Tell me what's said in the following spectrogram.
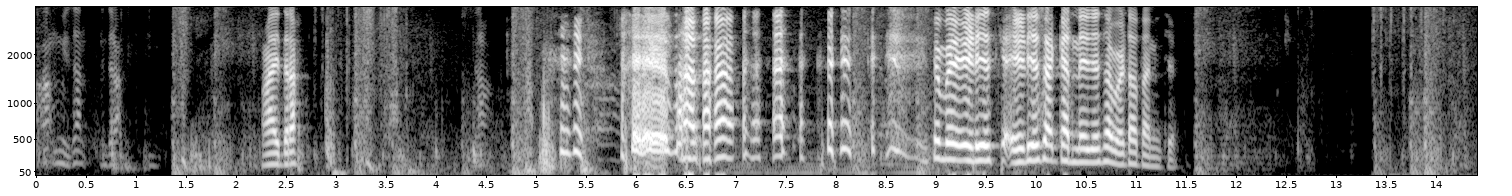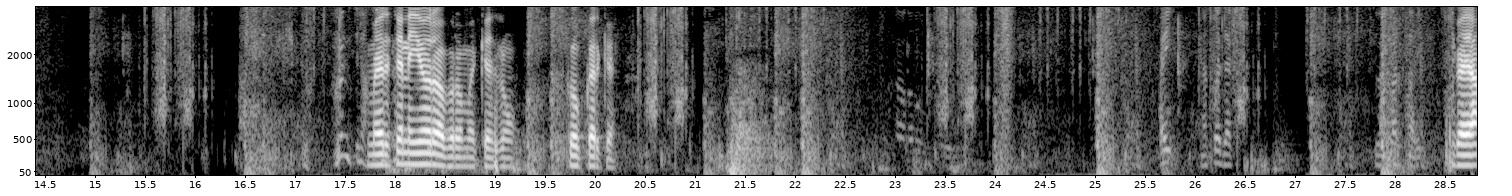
हाँ मिजान इधर आ हाँ इधर आ इधर मैं एडीएस एडीएस करने जैसा बैठा था नीचे मेरे से नहीं हो रहा ब्रो मैं कह रहा हूँ स्कोप करके गया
